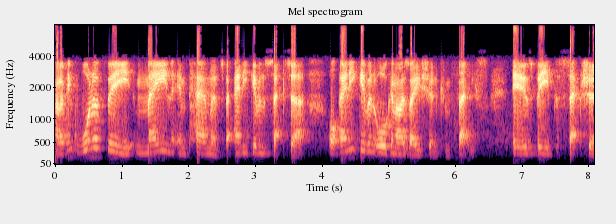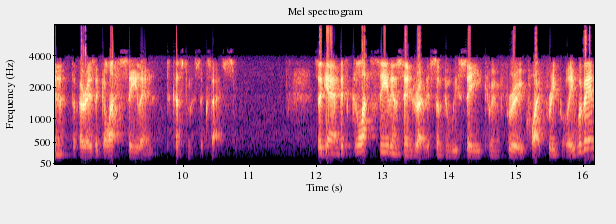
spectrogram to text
And I think one of the main impairments that any given sector or any given organisation can face is the perception that there is a glass ceiling to customer success. So again, this glass ceiling syndrome is something we see coming through quite frequently within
